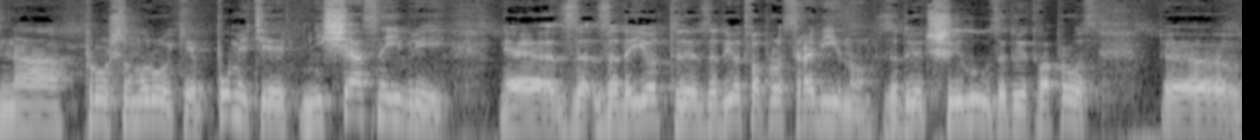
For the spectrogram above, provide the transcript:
на прошлом уроке. Помните, несчастный еврей э, задает, задает вопрос Равину, задает Шейлу, задает вопрос, э,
